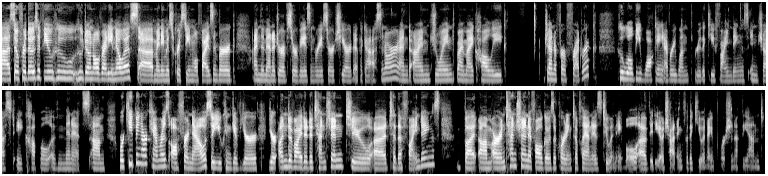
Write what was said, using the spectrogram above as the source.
Uh, so for those of you who, who don't already know us, uh, my name is Christine Wolff-Eisenberg. I'm the Manager of Surveys and Research here at Ithaka S+R, and I'm joined by my colleague, Jennifer Frederick, who will be walking everyone through the key findings in just a couple of minutes. Um, we're keeping our cameras off for now so you can give your, your undivided attention to, uh, to the findings, but um, our intention, if all goes according to plan, is to enable uh, video chatting for the Q&A portion at the end.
